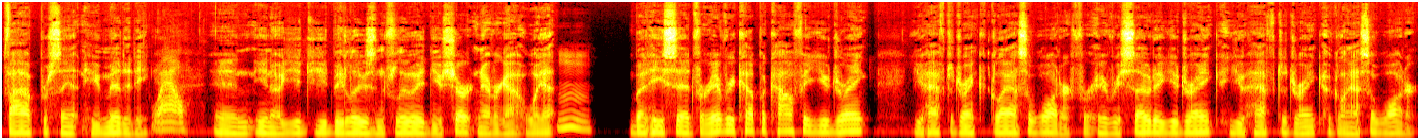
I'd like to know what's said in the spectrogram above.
5% humidity. Wow. and you know you'd you'd be losing fluid and your shirt never got wet. Mm. But he said for every cup of coffee you drink, you have to drink a glass of water. For every soda you drink, you have to drink a glass of water.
